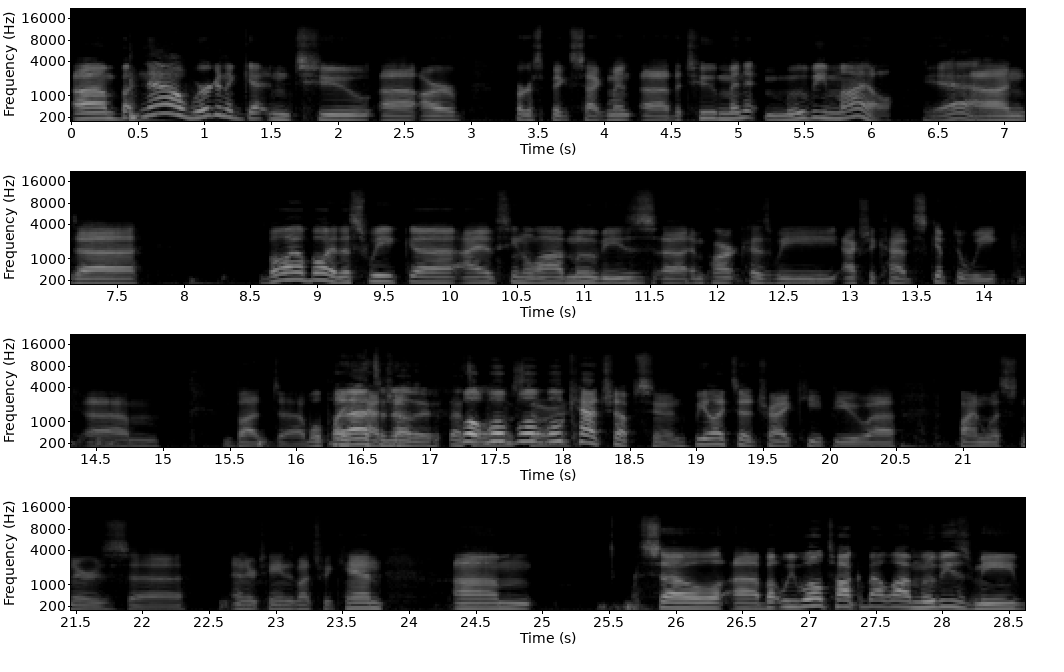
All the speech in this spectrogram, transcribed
Um, but now we're going to get into uh, our first big segment, uh, the two minute movie mile. Yeah. And uh, boy, oh boy, this week uh, I have seen a lot of movies. Uh, in part because we actually kind of skipped a week, um, but uh, we'll play. Well, that's catch another- Up. that's we'll, we'll, we'll, we'll catch up soon. We like to try to keep you uh, fine listeners uh, entertained as much as we can. Um, so, uh, but we will talk about a lot of movies. Me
